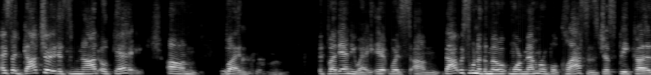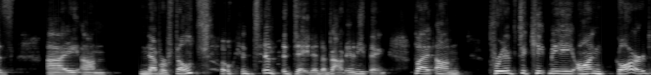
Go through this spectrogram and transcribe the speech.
I said, gotcha is not okay. Um, oh but, oh but anyway, it was, um, that was one of the mo- more memorable classes just because I um, never felt so intimidated about anything, but um, proved to keep me on guard,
